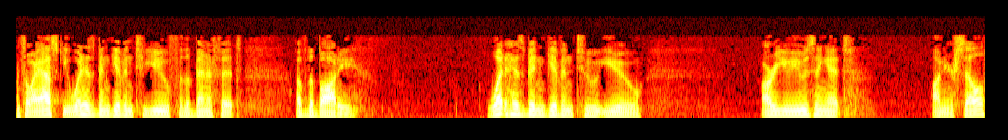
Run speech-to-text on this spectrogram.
And so I ask you, what has been given to you for the benefit of the body? What has been given to you? Are you using it on yourself?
